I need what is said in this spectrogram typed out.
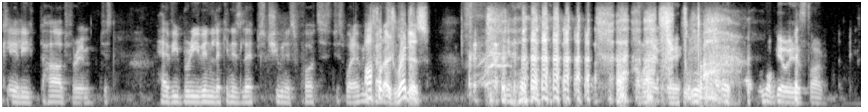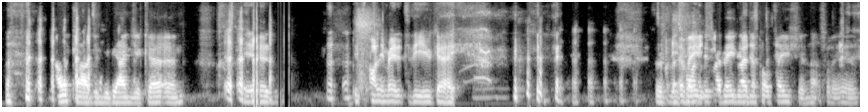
clearly hard for him. Just heavy breathing, licking his lips, chewing his foot, just whatever. I thought it was fancies. I might agree. Ah. I'm not guilty this time. Alucard's in you behind your curtain. He. He finally made it to the UK. He's evaded, finally- evaded deportation. That's what it is.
